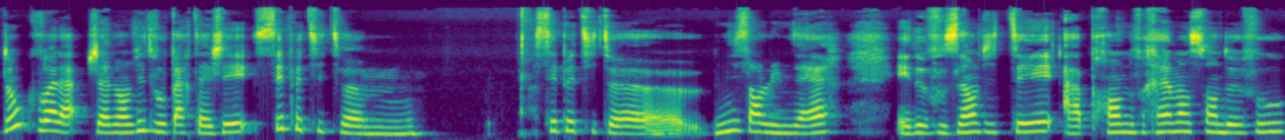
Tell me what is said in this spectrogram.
Donc voilà, j'avais envie de vous partager ces petites, euh, ces petites euh, mises en lumière et de vous inviter à prendre vraiment soin de vous.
